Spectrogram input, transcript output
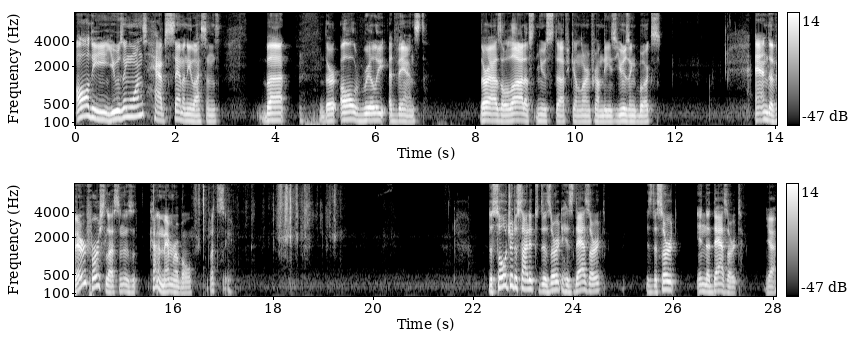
all the using ones have 70 lessons, but they're all really advanced. There has a lot of new stuff you can learn from these using books. And the very first lesson is kind of memorable. Let's see. The soldier decided to desert his desert, his desert in the desert. Yeah.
